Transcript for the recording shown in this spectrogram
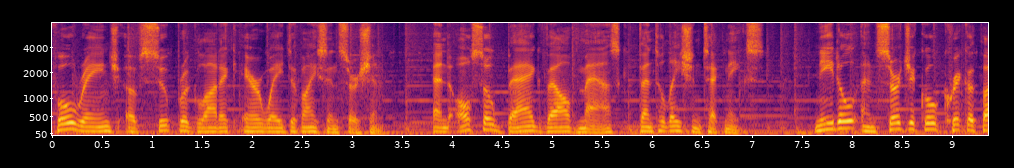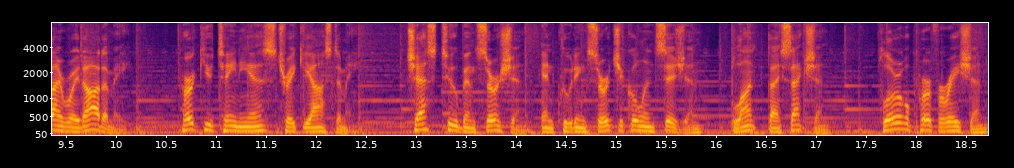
full range of supraglottic airway device insertion, and also bag valve mask ventilation techniques. Needle and surgical cricothyroidotomy, percutaneous tracheostomy, chest tube insertion including surgical incision, blunt dissection, pleural perforation,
